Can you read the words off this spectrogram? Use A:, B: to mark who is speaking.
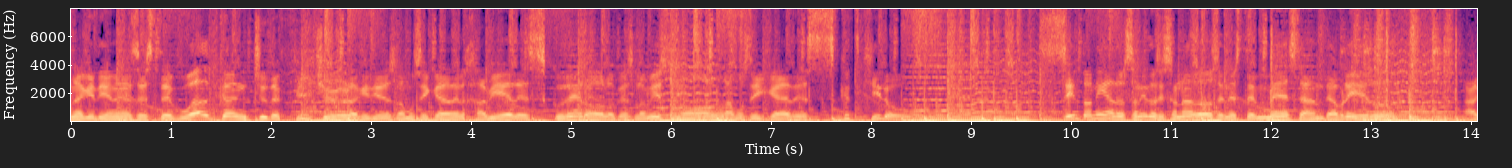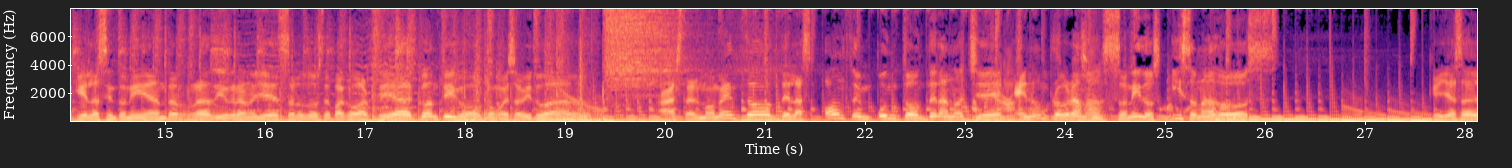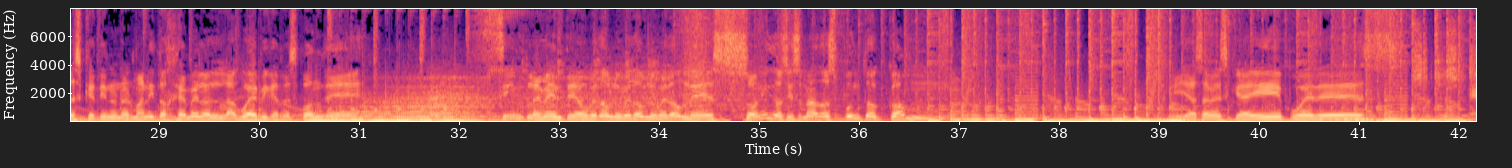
A: aquí tienes este Welcome to the Future. Aquí tienes la música del Javier Escudero, lo que es lo mismo, la música de Scoot Hero. Sintonía de los sonidos y sonados en este mes de abril. Aquí en la sintonía de Radio Granollers, saludos de Paco García, contigo, como es habitual, hasta el momento de las 11 en punto de la noche en un programa Sonidos y Sonados ya sabes que tiene un hermanito gemelo en la web y que responde simplemente a www.sonidosysonados.com. Y ya sabes que ahí puedes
